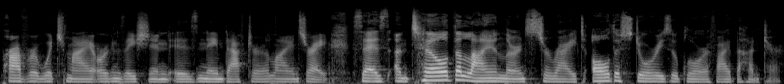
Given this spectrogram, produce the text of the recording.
proverb, which my organization is named after, Lions Write, says, Until the lion learns to write, all the stories will glorify the hunter.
